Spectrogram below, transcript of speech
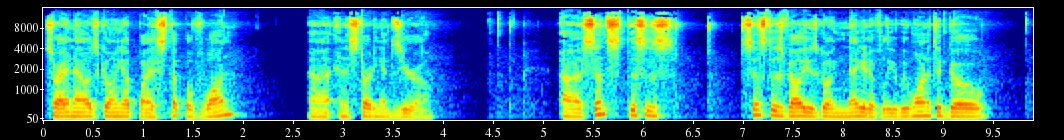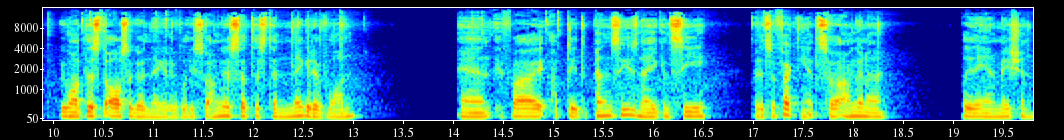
So right now it's going up by a step of one, uh, and it's starting at zero. Uh, since this is since this value is going negatively, we want it to go, we want this to also go negatively. So I'm going to set this to negative one. And if I update dependencies, now you can see that it's affecting it. So I'm going to play the animation.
